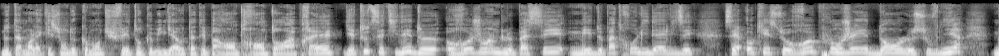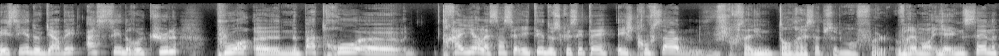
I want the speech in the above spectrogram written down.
notamment la question de comment tu fais ton coming out à tes parents 30 ans après. Il y a toute cette idée de rejoindre le passé mais de pas trop l'idéaliser. C'est OK se replonger dans le souvenir mais essayer de garder assez de recul pour euh, ne pas trop euh, trahir la sincérité de ce que c'était. Et je trouve ça, je trouve ça d'une tendresse absolument folle. Vraiment, il y a une scène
